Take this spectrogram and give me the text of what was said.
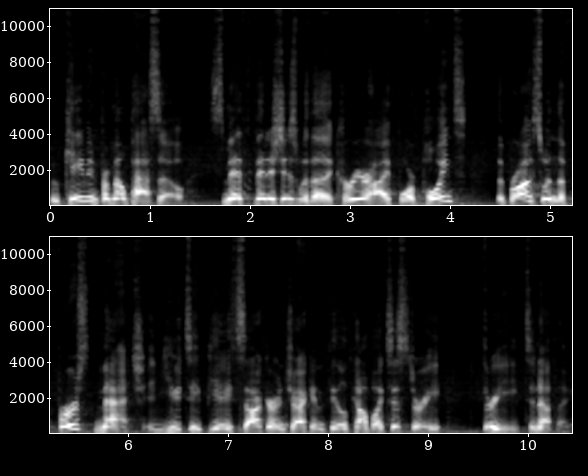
who came in from El Paso. Smith finishes with a career high four points. The Broncs win the first match in UTPA soccer and track and field complex history three to nothing.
